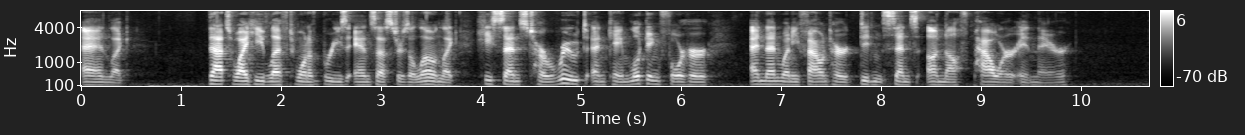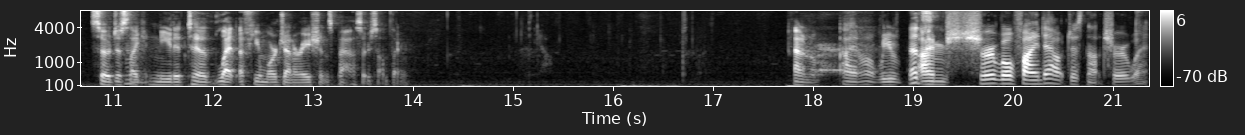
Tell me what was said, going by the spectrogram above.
And like that's why he left one of Bree's ancestors alone. Like he sensed her root and came looking for her, and then when he found her, didn't sense enough power in there. So just like hmm. needed to let a few more generations pass or something. Yeah. I don't know. I don't know. We That's- I'm sure we'll find out, just not sure when.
